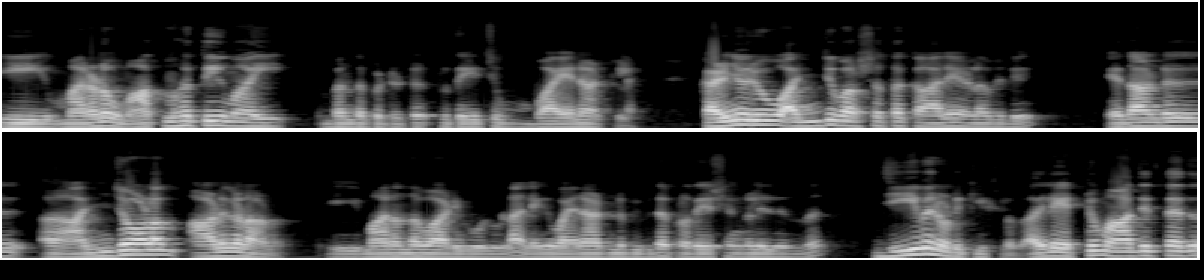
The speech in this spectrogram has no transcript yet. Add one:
ഈ മരണവും ആത്മഹത്യയുമായി ബന്ധപ്പെട്ടിട്ട് പ്രത്യേകിച്ചും വയനാട്ടിലെ കഴിഞ്ഞൊരു അഞ്ച് വർഷത്തെ കാലയളവിൽ ഏതാണ്ട് അഞ്ചോളം ആളുകളാണ് ഈ മാനന്തവാടി പോലുള്ള അല്ലെങ്കിൽ വയനാടിന്റെ വിവിധ പ്രദേശങ്ങളിൽ നിന്ന് ജീവൻ ഒടുക്കിയിട്ടുള്ളത്. അതിൽ ഏറ്റവും ആദ്യത്തേത്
